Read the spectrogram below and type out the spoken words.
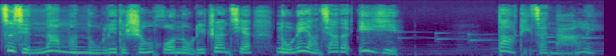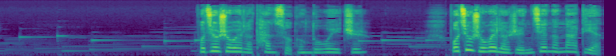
自己那么努力的生活、努力赚钱、努力养家的意义，到底在哪里？不就是为了探索更多未知？不就是为了人间的那点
